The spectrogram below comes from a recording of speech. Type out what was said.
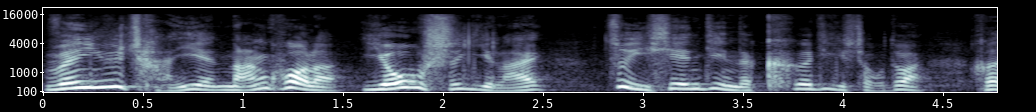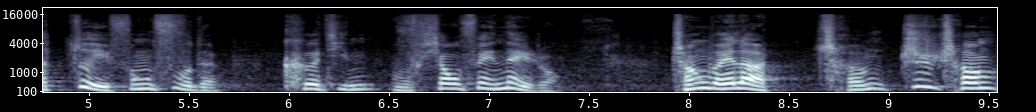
文娱产业囊括了有史以来最先进的科技手段和最丰富的科技消费内容，成为了成支撑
